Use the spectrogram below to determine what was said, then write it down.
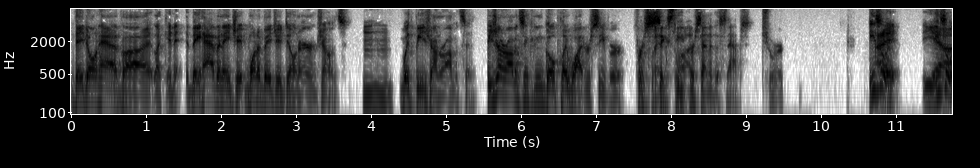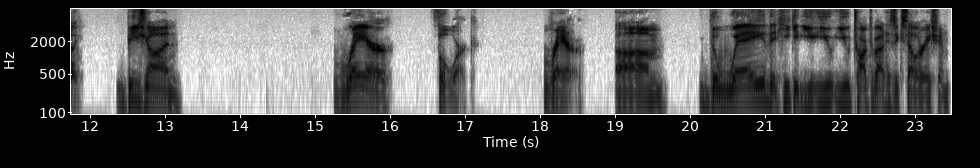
they don't have uh like an they have an AJ one of AJ Dillon or Aaron Jones mm-hmm. with Bijan Robinson. Bijan Robinson can go play wide receiver for sixty percent of the snaps. Sure. Easily. I, yeah. Easily. Bijan rare footwork. Rare um, the way that he could you you you talked about his acceleration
